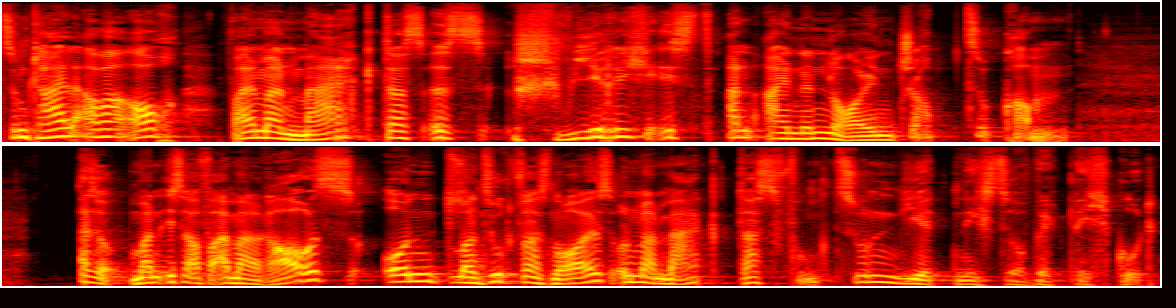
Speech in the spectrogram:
Zum Teil aber auch, weil man merkt, dass es schwierig ist, an einen neuen Job zu kommen. Also man ist auf einmal raus und man sucht was Neues und man merkt, das funktioniert nicht so wirklich gut.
